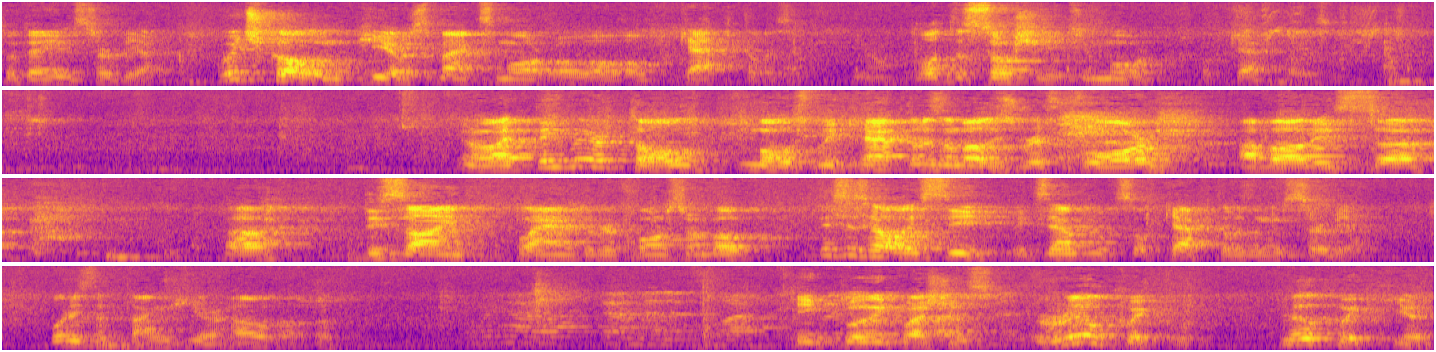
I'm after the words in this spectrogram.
today in Serbia? Which column here smacks more of, of, of capitalism? You know, what associates you more of capitalism? You know, I think we are told mostly capitalism about its reform, about its uh, uh, designed plan to reform some. But this is how I see examples of capitalism in Serbia. What is the time here? How? Uh, we have 10 minutes left. Including questions. questions. Real quickly, real quick here.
